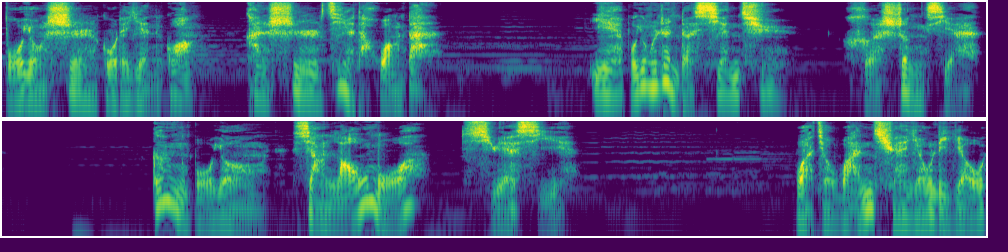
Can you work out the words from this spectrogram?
不用世故的眼光看世界的荒诞，也不用认得先驱和圣贤，更不用。向劳模学习，我就完全有理由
